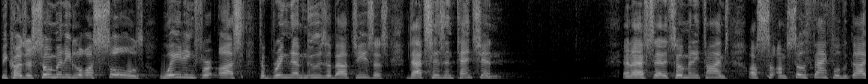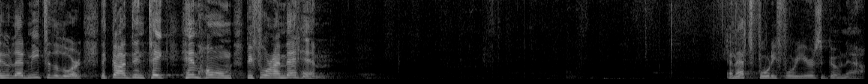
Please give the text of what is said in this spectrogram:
Because there's so many lost souls waiting for us to bring them news about Jesus. That's His intention. And I've said it so many times. I'm so thankful the guy who led me to the Lord, that God didn't take him home before I met him. And that's 44 years ago now.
